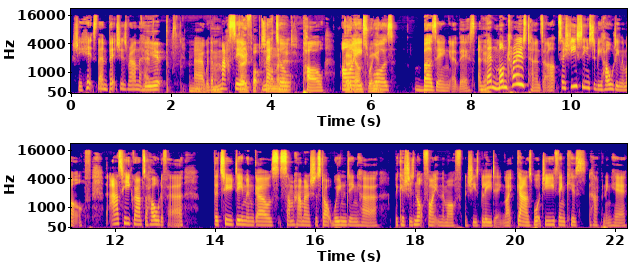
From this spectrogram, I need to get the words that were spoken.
She hits them bitches round the head Yep. uh, with a massive Go bops 'em on the metal pole. I down was buzzing at this. And Yeah. then Montrose turns up, so she seems to be holding them off. As he grabs a hold of her, the two demon girls somehow manage to start wounding her because she's not fighting them off and she's bleeding. Like, Gaz, what do you think is happening here?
